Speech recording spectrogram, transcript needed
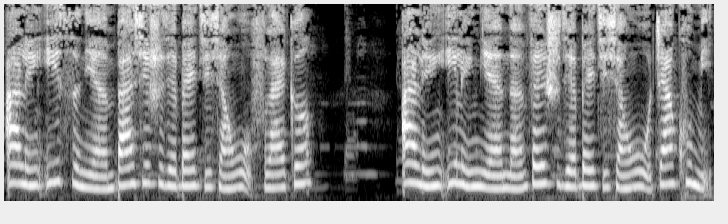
二零一四年巴西世界杯吉祥物弗莱戈，二零一零年南非世界杯吉祥物扎库米。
